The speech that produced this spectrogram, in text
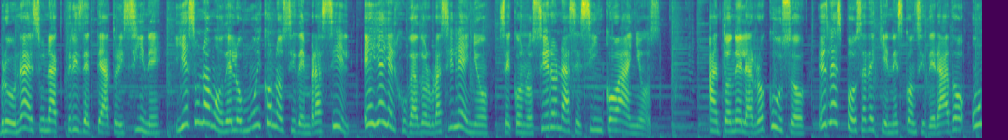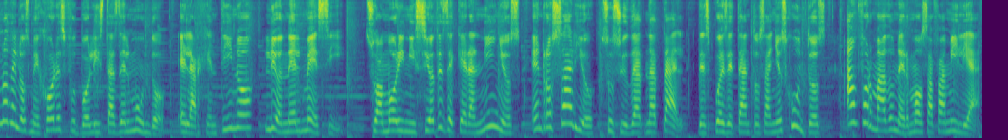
Bruna es una actriz de teatro y cine y es una modelo muy conocida en Brasil. Ella y el jugador brasileño se conocieron hace cinco años. Antonella Rocuso es la esposa de quien es considerado uno de los mejores futbolistas del mundo, el argentino Lionel Messi. Su amor inició desde que eran niños, en Rosario, su ciudad natal. Después de tantos años juntos, han formado una hermosa familia.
